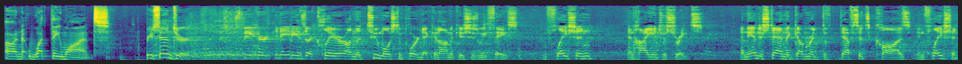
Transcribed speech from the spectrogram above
on what they want. Presenter. Mr. Speaker, Canadians are clear on the two most important economic issues we face inflation and high interest rates and they understand that government de- deficits cause inflation.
